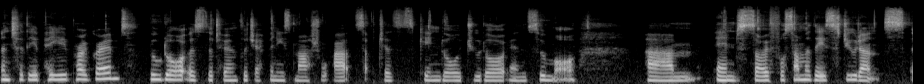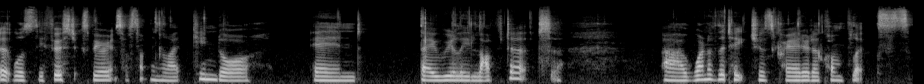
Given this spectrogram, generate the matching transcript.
into their PE programs. Budo is the term for Japanese martial arts such as kendo, judo, and sumo. Um, and so for some of these students, it was their first experience of something like kendo, and they really loved it. Uh, one of the teachers created a complex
